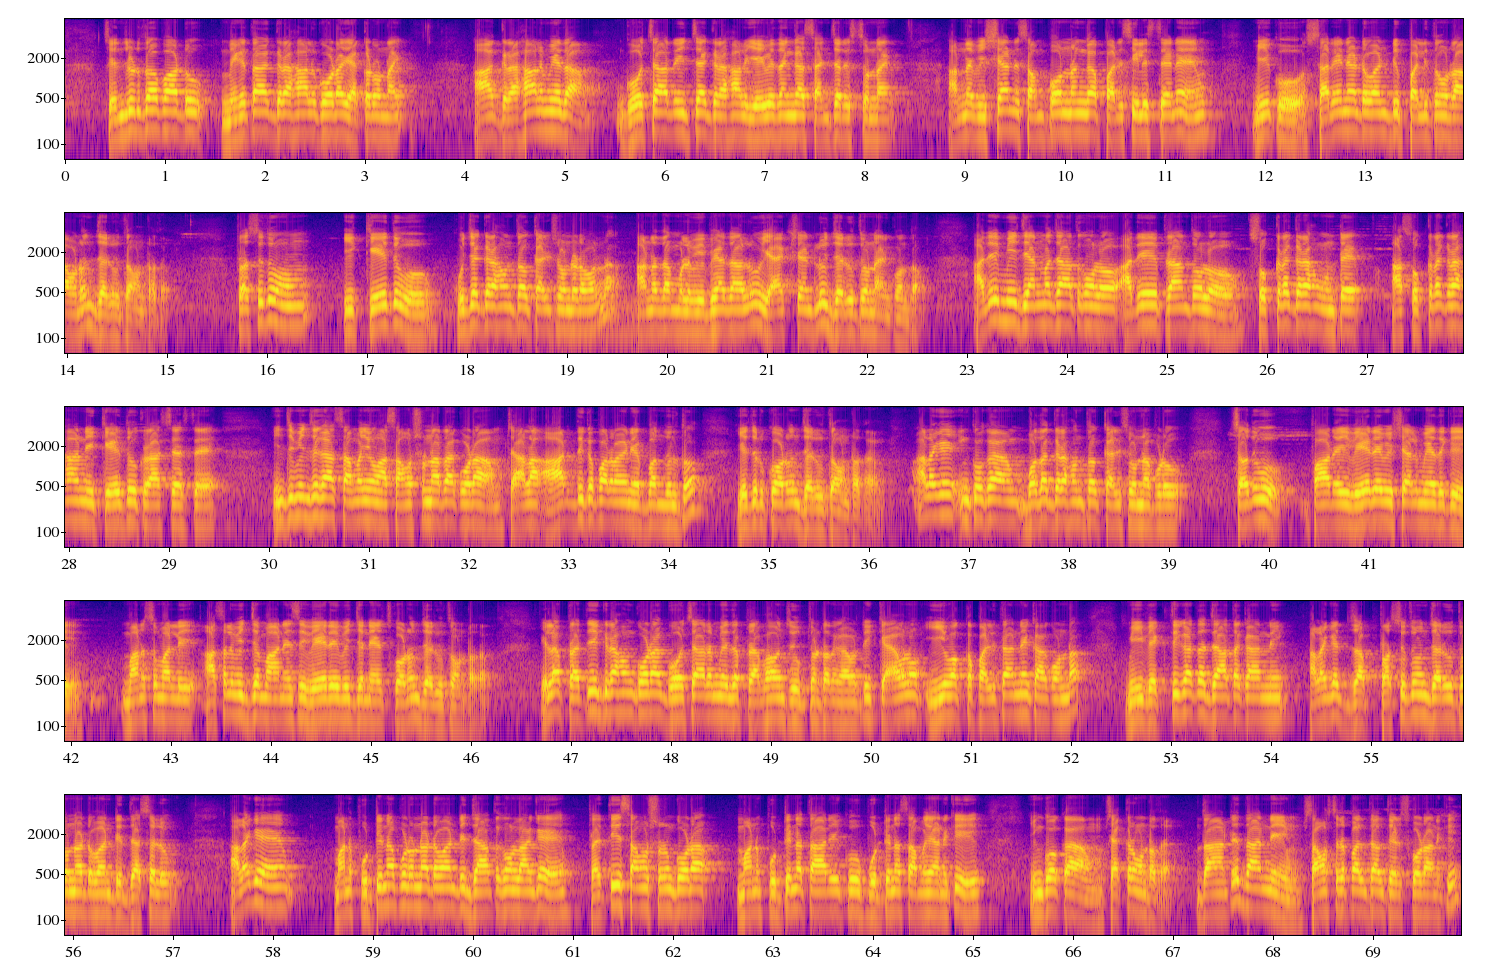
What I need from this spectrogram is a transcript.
చంద్రుడితో పాటు మిగతా గ్రహాలు కూడా ఎక్కడున్నాయి? ఆ గ్రహాల మీద గోచారీత్యా గ్రహాలు ఏ విధంగా సంచరిస్తున్నాయి? అన్న విషయాన్ని సంపూర్ణంగా పరిశీలిస్తేనే మీకు సరైనటువంటి ఫలితం రావడం జరుగుతూ ఉంటుంది. ప్రస్తుతం ఈ కేతువు కుజగ్రహంతో కలిసి ఉండడం వల్ల అన్నదమ్ముల విభేదాలు యాక్సిడెంట్లు జరుగుతున్నాయి అనుకుందాం అదే మీ జన్మజాతకంలో అదే ప్రాంతంలో శుక్రగ్రహం ఉంటే ఆ శుక్రగ్రహాన్ని కేతు క్రాస్ చేస్తే ఇంచుమించుగా సమయం ఆ సంవత్సరంన్నర కూడా చాలా ఆర్థికపరమైన ఇబ్బందులతో ఎదుర్కోవడం జరుగుతూ ఉంటుంది. అలాగే ఇంకొక బుధగ్రహంతో కలిసి ఉన్నప్పుడు చదువు పాడై వేరే విషయాల మీదకి మనసు మళ్ళీ అసలు విద్య మానేసి వేరే విద్య నేర్చుకోవడం జరుగుతూ ఉంటుంది. ఇలా ప్రతి గ్రహం కూడా గోచారం మీద ప్రభావం చూపుతుంటుంది కాబట్టి కేవలం ఈ ఒక్క ఫలితాన్నే కాకుండా మీ వ్యక్తిగత జాతకాన్ని అలాగే జ ప్రస్తుతం జరుగుతున్నటువంటి దశలు అలాగే మన పుట్టినప్పుడు ఉన్నటువంటి జాతకంలాగే ప్రతి సంవత్సరం కూడా మన పుట్టిన తారీఖు పుట్టిన సమయానికి ఇంకొక చక్రం ఉంటుంది. దా అంటే దాన్ని సంవత్సర ఫలితాలు తెలుసుకోవడానికి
